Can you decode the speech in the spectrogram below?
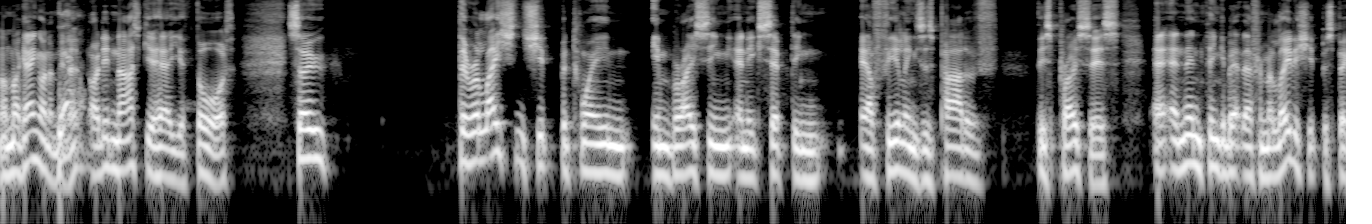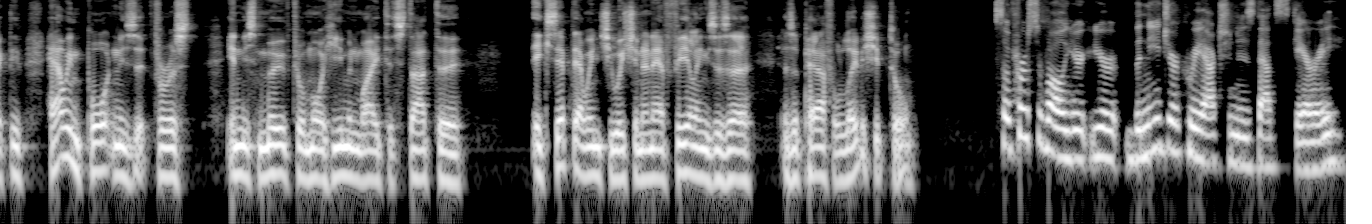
I'm like, hang on a minute. Yeah. I didn't ask you how you thought. So the relationship between embracing and accepting our feelings as part of this process, and, then think about that from a leadership perspective. How important is it for us in this move to a more human way to start to accept our intuition and our feelings as a as a powerful leadership tool? So first of all, your your the knee jerk reaction is that's scary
